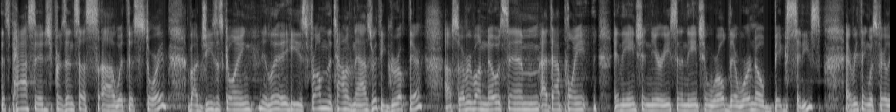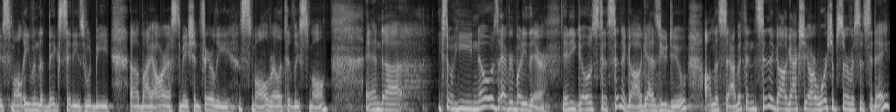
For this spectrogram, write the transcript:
This passage presents us uh, with this story about Jesus going. He's from the town of Nazareth. He grew up there. Uh, so everyone knows him at that point in the ancient Near East and in the ancient world. There were no big cities. Everything was fairly small. Even the big cities would be, uh, by our estimation, fairly small, relatively small. And uh, so he knows everybody there, and he goes to synagogue as you do on the Sabbath. And synagogue, actually, our worship services today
